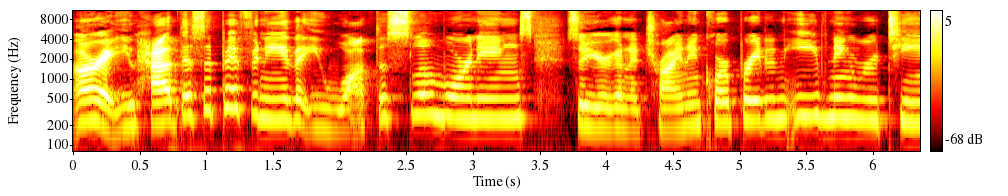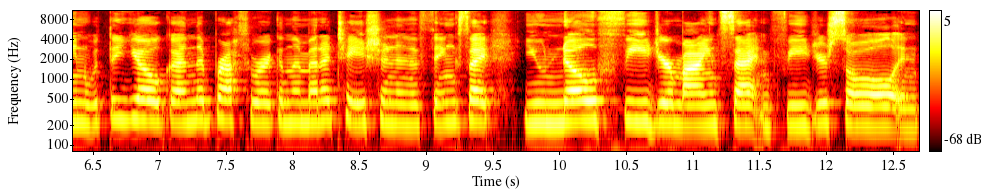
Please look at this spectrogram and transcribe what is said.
All right, you had this epiphany that you want the slow mornings, so you're going to try and incorporate an evening routine with the yoga and the breath work and the meditation and the things that you know feed your mindset and feed your soul and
